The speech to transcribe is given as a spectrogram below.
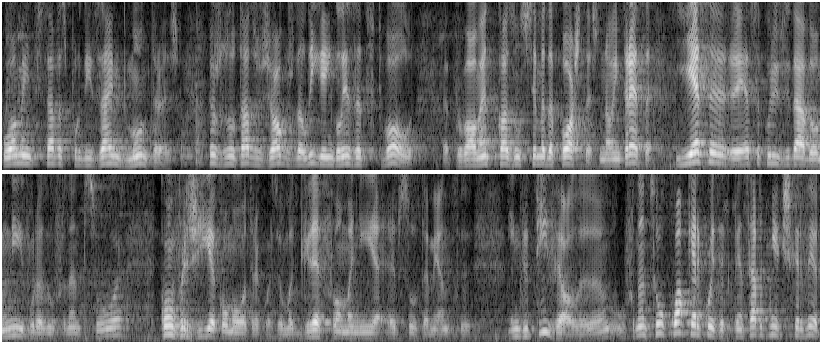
O homem interessava-se por design de montras, pelos resultados dos jogos da Liga Inglesa de Futebol, eh, provavelmente por causa de um sistema de apostas, não interessa. E essa, essa curiosidade omnívora do Fernando Pessoa convergia com uma outra coisa, uma grafomania absolutamente indetível. O Fernando Pessoa, qualquer coisa que pensava, tinha que escrever.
